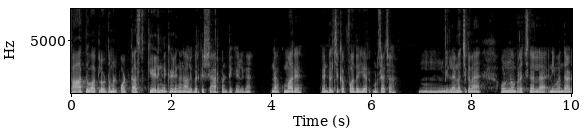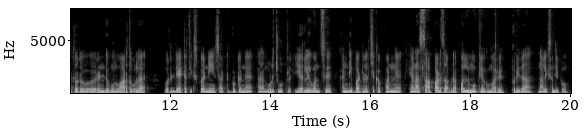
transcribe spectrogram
காற்று வாக்கில் ஒரு தமிழ் பாட்காஸ்ட் கேளுங்க கேளுங்க. நாலு பேருக்கு ஷேர் பண்ணிட்டு கேளுங்க. என்ன Kumar dental checkup for the year முடிச்சாச்சா? இல்லைன்னு வச்சுக்கவேன். ஒன்றும் பிரச்சனை இல்லை. நீ வந்து அடுத்த ஒரு ரெண்டு மூணு வாரத்துக்குள்ளே ஒரு டேட்டை ஃபிக்ஸ் பண்ணி சட்டு புட்டுன்னு அதை முடிச்சு விட்ரு இயர்லி ஒன்ஸு கண்டிப்பாக டென்டல் செக்அப் பண்ணு. ஏன்னா சாப்பாடு சாப்பிட பல்லு முக்கியம் குமார். புரியுதா? நாளைக்கு சந்திப்போம்.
